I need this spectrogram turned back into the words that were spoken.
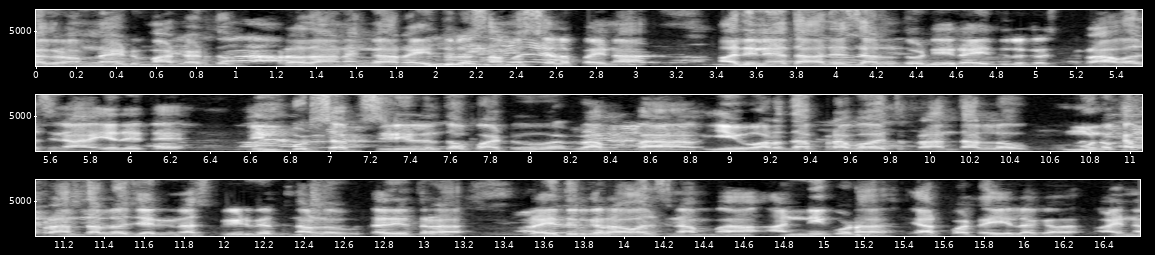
రఘురామ్ నాయుడు మాట్లాడుతూ ప్రధానంగా రైతుల సమస్యల పైన అధినేత ఆదేశాలతోటి రైతులకు రావాల్సిన ఏదైతే ఇన్పుట్ సబ్సిడీలతో పాటు ఈ వరద ప్రభావిత ప్రాంతాల్లో మునక ప్రాంతాల్లో జరిగిన స్పీడ్ విత్తనాలు తదితర రైతులకు రావాల్సిన అన్ని కూడా ఏర్పాటు అయ్యేలాగా ఆయన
